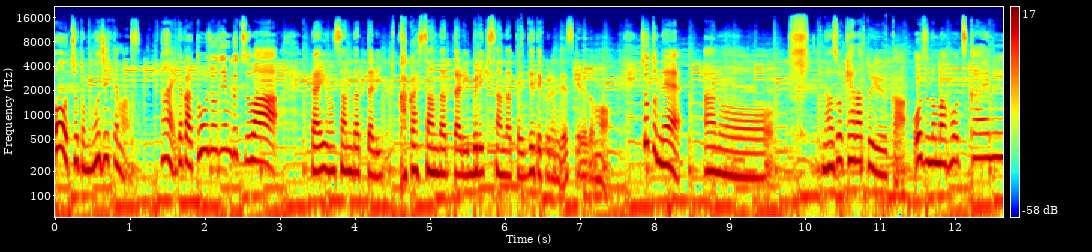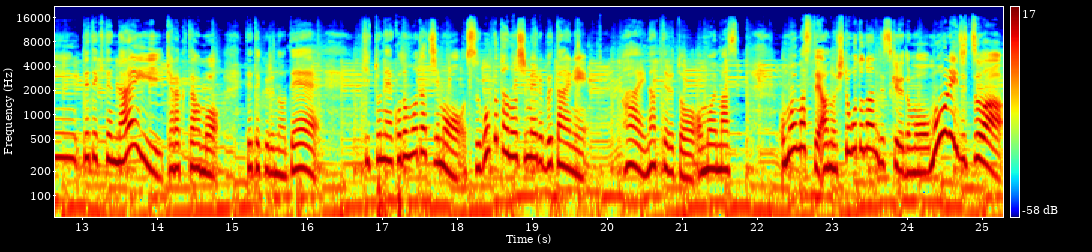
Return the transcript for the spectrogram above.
をちょっともじってます。はい。だから登場人物はライオンさんだったりカカシさんだったりブリキさんだったり出てくるんですけれども。ちょっとねあのー、謎キャラというかオズの魔法使いに出てきてないキャラクターも出てくるのできっとね子供たちもすごく楽しめる舞台に、はい、なってると思います。思いますってあの一言なんですけれどもモーリー実は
